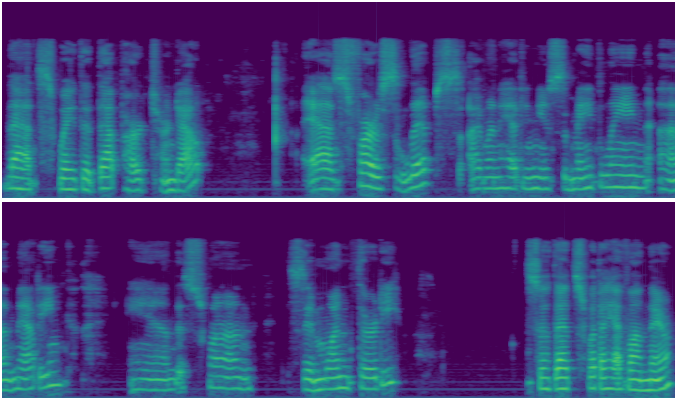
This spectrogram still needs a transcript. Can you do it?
that's the way that that part turned out. As far as lips, I went ahead and used the Maybelline uh, matte ink, and this one is in 130. So that's what I have on there.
